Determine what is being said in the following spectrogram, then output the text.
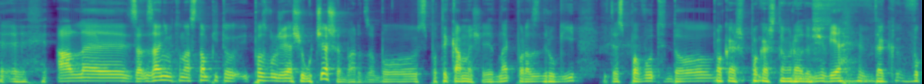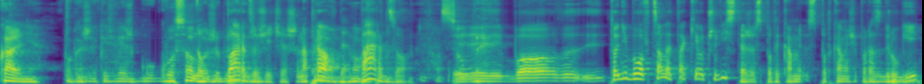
E, Ale za- zanim to nastąpi, to pozwól, że ja się ucieszę bardzo, bo spotykamy się jednak po raz drugi i to jest powód do. Pokaż, pokaż tą radość. Wie- Tak wokalnie. Pokaż jakoś, wiesz, gł- głosowo, No, żeby... bardzo się cieszę, naprawdę, No, no. bardzo. No, super. Y, Bo to nie było wcale takie oczywiste, że spotykamy, spotkamy się po raz drugi,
